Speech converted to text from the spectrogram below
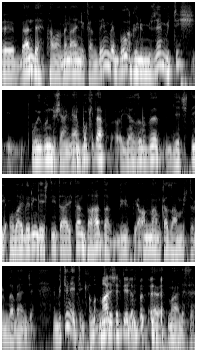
Ee, ben de tamamen aynı kanıdayım ve bu günümüze müthiş uygun düşen yani bu kitap e, yazıldı geçtiği olayların geçtiği tarihten daha da büyük bir anlam kazanmış durumda bence. Yani bütün etik. Ama maalesef diyelim. evet maalesef.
